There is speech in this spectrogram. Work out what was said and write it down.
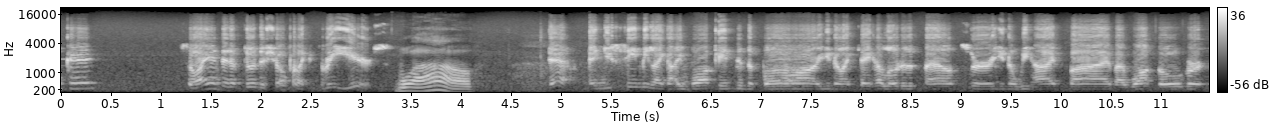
okay. So I ended up doing the show for like three years. Wow. Yeah, and you see me like I walk into the bar, you know, I say hello to the bouncer, you know, we high five, I walk over,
